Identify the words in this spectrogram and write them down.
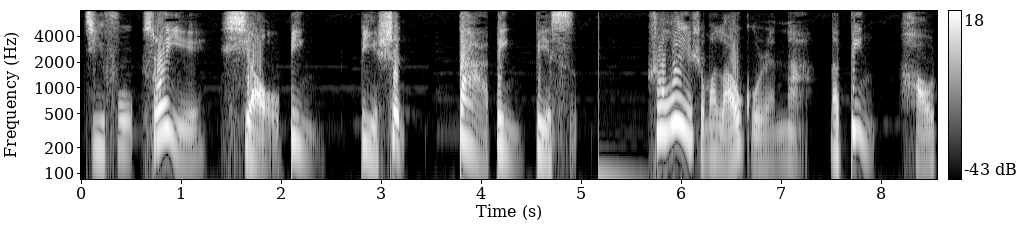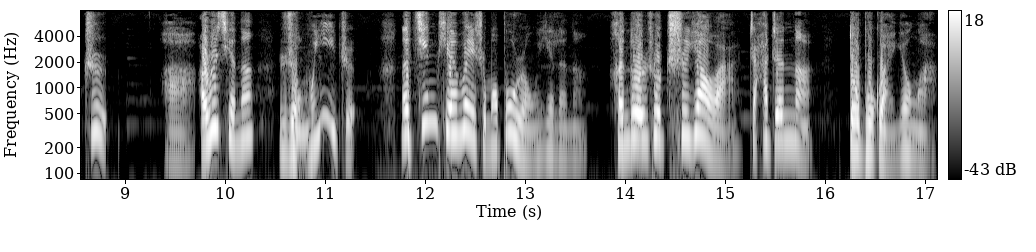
肌肤。所以小病必甚，大病必死。说为什么老古人呐，那病好治啊，而且呢容易治？那今天为什么不容易了呢？很多人说吃药啊、扎针呢都不管用啊，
